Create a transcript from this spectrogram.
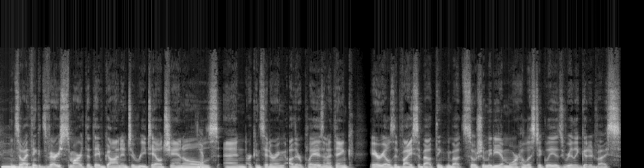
And so I think it's very smart that they've gone into retail channels and are considering other plays. And I think Ariel's advice about thinking about social media more holistically is really good advice.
